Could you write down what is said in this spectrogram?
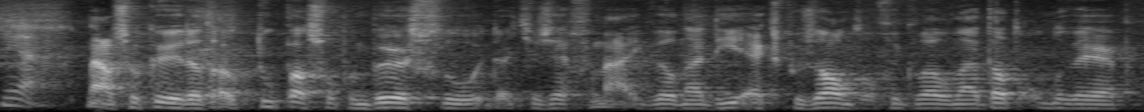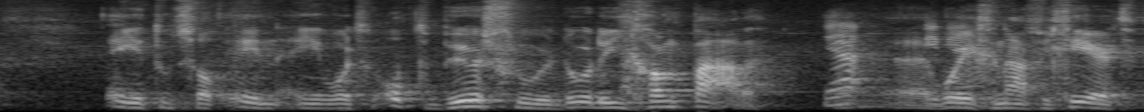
Ja, Nou, zo kun je dat ook toepassen op een beursvloer. Dat je zegt van, nou, ik wil naar die exposant of ik wil naar dat onderwerp. En je toetst wat in en je wordt op de beursvloer door die gangpaden ja. eh, word je genavigeerd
